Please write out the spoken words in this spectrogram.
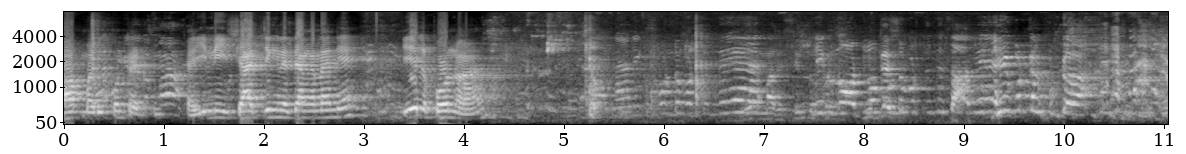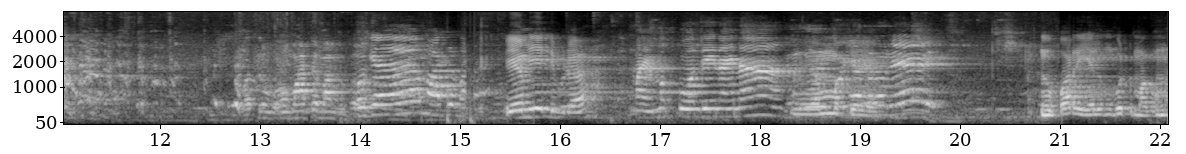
మాకు మడుక్కుంటాడు అయ్యి నీ ఛార్జింగ్ తెంగనని ఏరు పోను. నీకు నోట్లో ఫుడ్ పుట్టింది స్వామి ఈ పుట్టలు పుట్టవా ఓ మాట మాట్లాడు ఒకే మాట ఏం చేయండి ఇప్పుడు? మా అమ్మకు ఫోన్ చేయను ఆయన అమ్మకి. నువ్వు పోర ఎల్లు కొట్టు మగమ్మ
